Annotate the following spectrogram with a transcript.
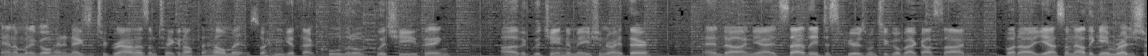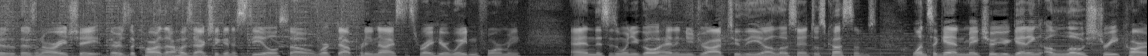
And I'm going to go ahead and exit to ground as I'm taking off the helmet so I can get that cool little glitchy thing, uh, the glitchy animation right there. And, uh, and, yeah, it sadly disappears once you go back outside. But uh, yeah, so now the game registers that there's an RH8. There's the car that I was actually going to steal, so it worked out pretty nice. It's right here waiting for me and this is when you go ahead and you drive to the uh, Los Santos Customs. Once again, make sure you're getting a low street car.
